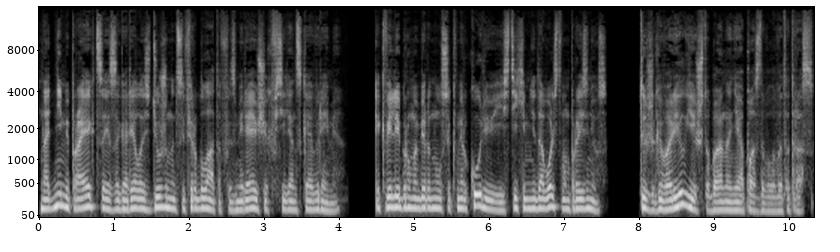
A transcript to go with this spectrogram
Над ними проекцией загорелась дюжина циферблатов, измеряющих вселенское время. Эквилибрум обернулся к Меркурию и с тихим недовольством произнес. «Ты же говорил ей, чтобы она не опаздывала в этот раз.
